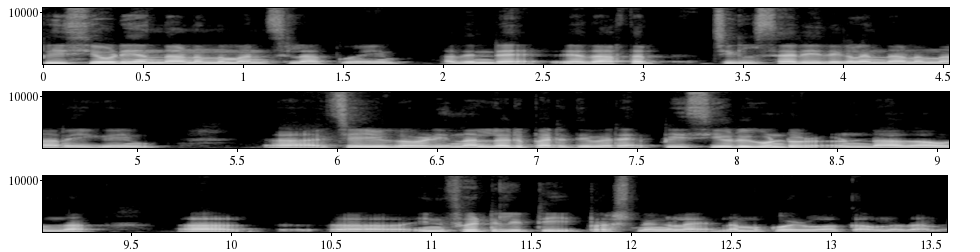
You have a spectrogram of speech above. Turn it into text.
പി സി ഒ ഡി എന്താണെന്ന് മനസ്സിലാക്കുകയും അതിന്റെ യഥാർത്ഥ ചികിത്സാ രീതികൾ എന്താണെന്ന് അറിയുകയും ചെയ്യുക വഴി നല്ലൊരു പരിധിവരെ പി സി ഒ ഡി കൊണ്ട് ഉണ്ടാകാവുന്ന ഇൻഫെർട്ടിലിറ്റി പ്രശ്നങ്ങളെ നമുക്ക് ഒഴിവാക്കാവുന്നതാണ്.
